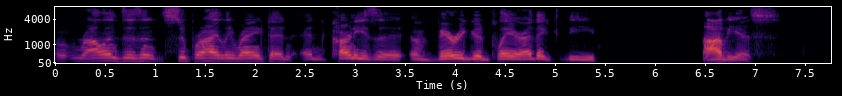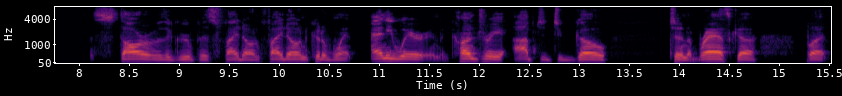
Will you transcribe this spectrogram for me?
Rollins isn't super highly ranked, and and Carnie is a, a very good player. I think the obvious star of the group is Fidone. Fidone could have went anywhere in the country, opted to go to Nebraska, but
